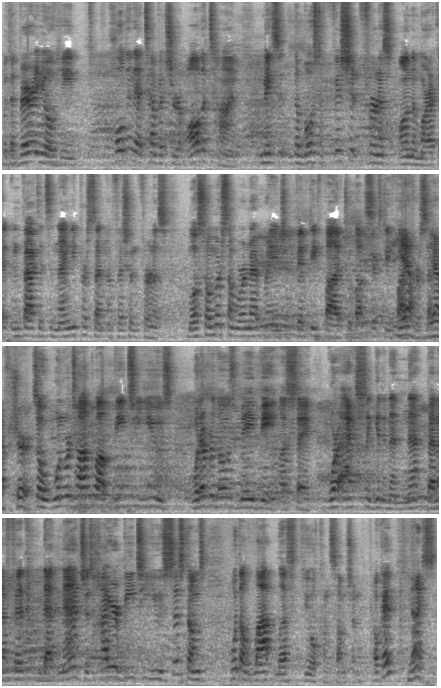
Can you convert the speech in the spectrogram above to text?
With a VarioHeat, holding that temperature all the time makes it the most efficient furnace on the market. In fact, it's a 90% efficient furnace. Most of them are somewhere in that range of 55 to about 65%. Yeah, yeah, for sure. So when we're talking about BTUs, whatever those may be, let's say, we're actually getting a net benefit that matches higher BTU systems with a lot less fuel consumption. Okay? Nice.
